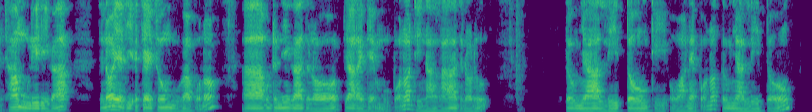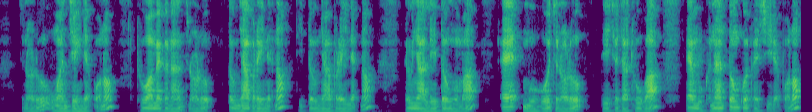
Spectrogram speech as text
အခြားမူလေးတွေက ကျွန်တော်ရဲ့ဒီအကြိုက်ဆုံးမူကပေါ့နော်အာဟိုတနေ့ကကျွန်တော်ပြလိုက်တဲ့မူပေါ့နော်ဒီနာကကျွန်တော်တို့3943ဒီဟိုဟာနဲ့ပေါ့နော်3943ကျွန်တော်တို့1ချိန်နဲ့ပေါ့နော်ထိုးရမယ့်ကဏ္ဍကျွန်တော်တို့39ပရိနဲ့နော်ဒီ39ပရိနဲ့နော်3943ကိုမှအဲမူကိုကျွန်တော်တို့ဒီချာချာထိုးပါအဲမူခဏ3ကွက်ပဲရှိတယ်ပေါ့နော်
